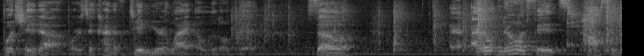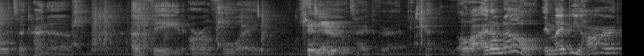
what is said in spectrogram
butch it up or to kind of dim your light a little bit. So I- don't know if it's possible to kind of evade or avoid Can you? stereotype threat. Oh i don't know. It might be hard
